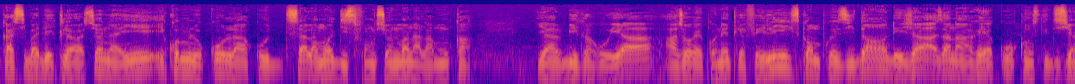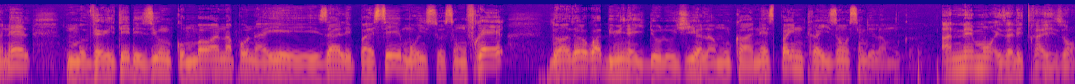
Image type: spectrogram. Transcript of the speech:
Kasi badéclaration na ye ekomi lokola kosala mwa dysfonctionnement na lamuka ya bika koya azo reconnaître Félix comme président déjà aza na arrêt ya cour constitutionnelle. M- vérité des urnes komba wana mpo na ye eza le passé. Moïse son frère. Donc aza lokola abimi na idéologie ya lamuka n'est-ce pas? Une trahison au sein de lamuka. En un mot ezali trahison.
